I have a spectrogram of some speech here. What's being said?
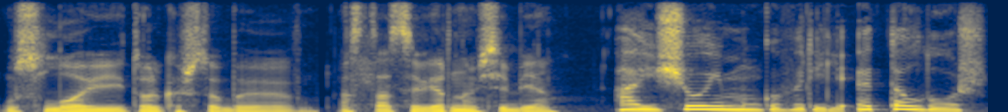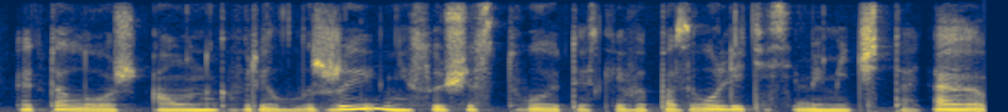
условий только чтобы остаться верным себе. А еще ему говорили, это ложь, это ложь. А он говорил, лжи не существует, если вы позволите себе мечтать. Э,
